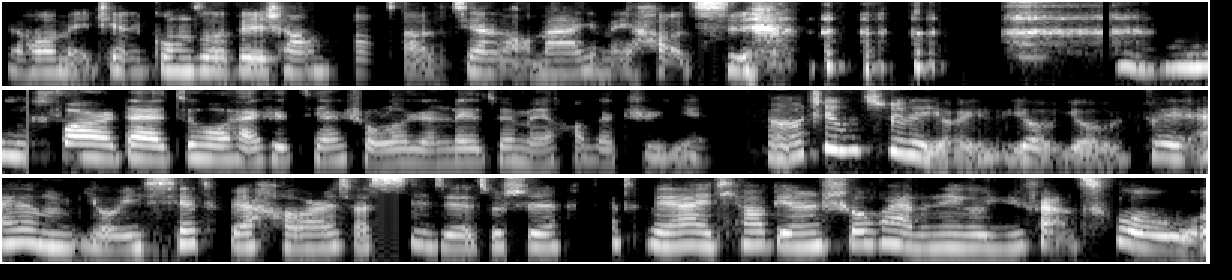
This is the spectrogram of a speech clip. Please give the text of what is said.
然后每天工作非常暴躁，见老妈也没好气。富二代最后还是坚守了人类最美好的职业。然后这部剧里有一有有对 Adam 有一些特别好玩的小细节，就是他特别爱挑别人说话的那个语法错误。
